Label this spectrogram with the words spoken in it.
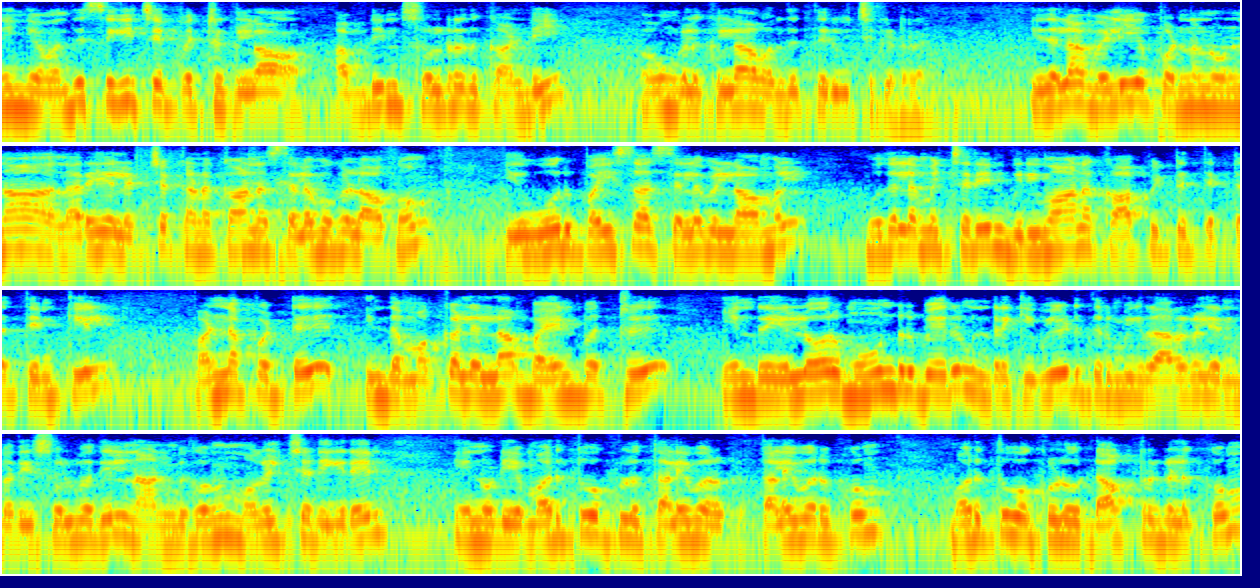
நீங்கள் வந்து சிகிச்சை பெற்றுக்கலாம் அப்படின்னு சொல்கிறதுக்காண்டி உங்களுக்கெல்லாம் வந்து தெரிவிச்சுக்கிடுறேன். இதெல்லாம் வெளியே பண்ணணுன்னா நிறைய லட்சக்கணக்கான செலவுகள் ஆகும். இது ஒரு பைசா செலவில்லாமல் முதலமைச்சரின் விரிவான காப்பீட்டு திட்டத்தின் கீழ் பண்ணப்பட்டு இந்த மக்கள் எல்லாம் பயன்பெற்று இன்று எல்லோரும் மூன்று பேரும் இன்றைக்கு வீடு திரும்புகிறார்கள் என்பதை சொல்வதில் நான் மிகவும் மகிழ்ச்சி அடைகிறேன் என்னுடைய மருத்துவக்குழு தலைவர் தலைவருக்கும் மருத்துவக்குழு டாக்டர்களுக்கும்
